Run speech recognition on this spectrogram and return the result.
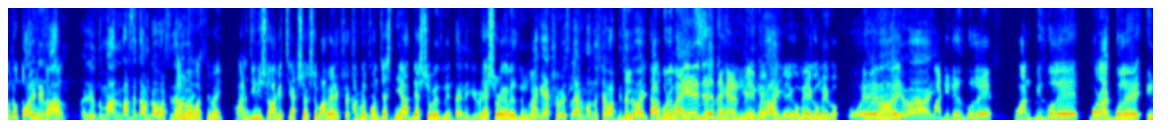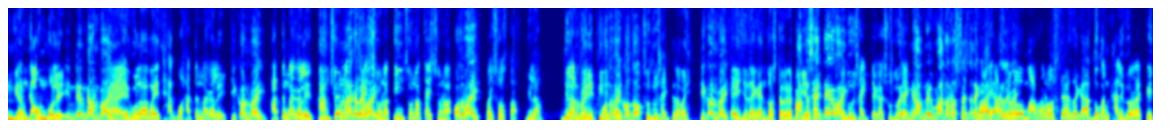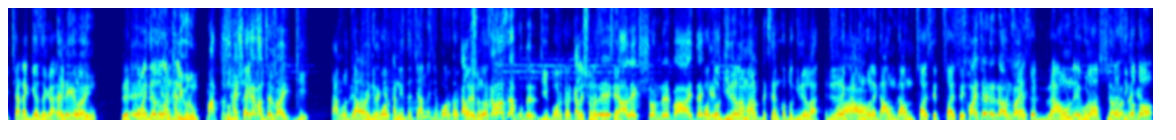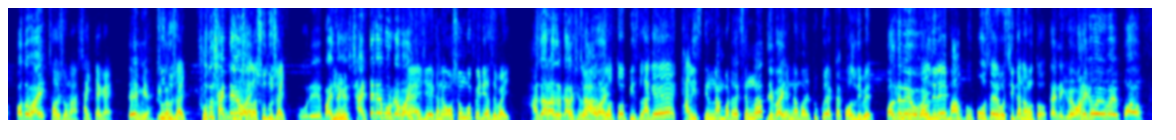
যেহেতু মান বাড়ছে দামটাও বাড়ছে দামটাও বাড়ছে ভাই। আর জিনিসও চেয়ে একশো একশো পাবেন। 100 100 আপনি পঞ্চাশ নিয়ে দেড়শো বেচবেন। দেড়শো টাকা বেচবেন ভাই। আগে একশো বেচলে এখন বাড়তি ভাই? তারপরে ভাই এই যে দেখেন মেঘো? মেঘো মেঘো মেঘো। পার্টি ড্রেস বলে ওয়ান পিস বলে পরাগ বলে ইন্ডিয়ান গাউন বলে। ইন্ডিয়ান গাউন ভাই? হ্যাঁ এগুলা ভাই থাকব হাতের নাগালে। কি কোন ভাই? হাতের নাগালে তিনশো না? চারশো না তিনশো না চারশো না। কত ভাই? ভাই সস্তা দিলাম। দিলাম কত ভাই? ফ্রি ফ্রি কত ভাই? কত? শুধু ষাট টাকা ভাই। কি কোন ভাই? এই যে দেখেন দশ টাকা করে মাত্র পেটি আছে 60 টাকা ভাই? শুধু ষাট টাকা শুধু ওই ষাট। মি- আপনার মাথা নষ্ট হয়েছে নাকি ভাই আজকে ভাই? তো মাথা নষ্ট হয়েছে গা দোকান খালি করার একটা ইচ্ছা ডাকিয়েছে গা। তাই রেট কমাই দিয়ে দোকান খালি করুম। মাত্র 60 টাকা 60, পাচ্ছেন ভাই। জি। তারপর যারা যদি দেখেন। বরখা নিতে চান যে বরখার কালেকশন আছে। জি বরখার কালেকশন আছে দেখছেন? কালেকশন রে ভাই কত দেখেন। ঘিরেলা মাল দেখছেন? কত ঘিরেলা। এটা গাউন বলে গাউন গাউন ছয় সেট ছয় সেট ছয় সেটের গ্রাউন্ড ভাই। ছয় সেট গ্রাউন্ড এগুলো মাশাআল্লাহ, কত? কত ভাই? ছয়শো না ষাট টাকায়। এই মিয়া শুধু কন? ষাট। শুধু 60 টাকা ভাই? শুধু ষাট। ওরে ভাই দেখেন 60 টাকায় বোরকা ভাই। হ্যাঁ, এই যে এখানে অসংখ্য পেটি আছে ভাই। হাজার হাজার কালেকশন যত পিস লাগে খালি স্ক্রিন নাম্বারটা দেখছেন না? জি ভাই। এই নাম্বারে টুক করে একটা কল দিবেন। কল দিলেই ভাই। কল দিলে মাল পৌঁছে যাব ঠিকানা মতো। তাই নাকি ভাই? অনেকে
